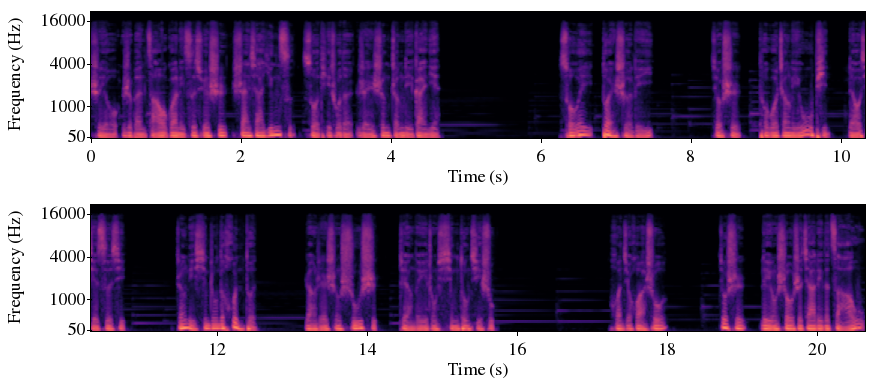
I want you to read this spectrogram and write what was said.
是由日本杂物管理咨询师山下英子所提出的人生整理概念。所谓断舍离，就是透过整理物品了解自己，整理心中的混沌，让人生舒适这样的一种行动技术。换句话说，就是利用收拾家里的杂物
